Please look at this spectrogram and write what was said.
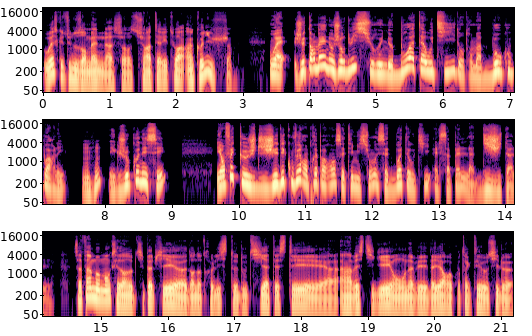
Où est-ce que tu nous emmènes là, sur, sur un territoire inconnu? Ouais, je t'emmène aujourd'hui sur une boîte à outils dont on m'a beaucoup parlé Mhm. et que je connaissais. Et en fait, que j'ai découvert en préparant cette émission et cette boîte à outils, elle s'appelle la Digital. Ça fait un moment que c'est dans nos petits papiers, euh, dans notre liste d'outils à tester et à, à investiguer. On avait d'ailleurs contacté aussi le,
